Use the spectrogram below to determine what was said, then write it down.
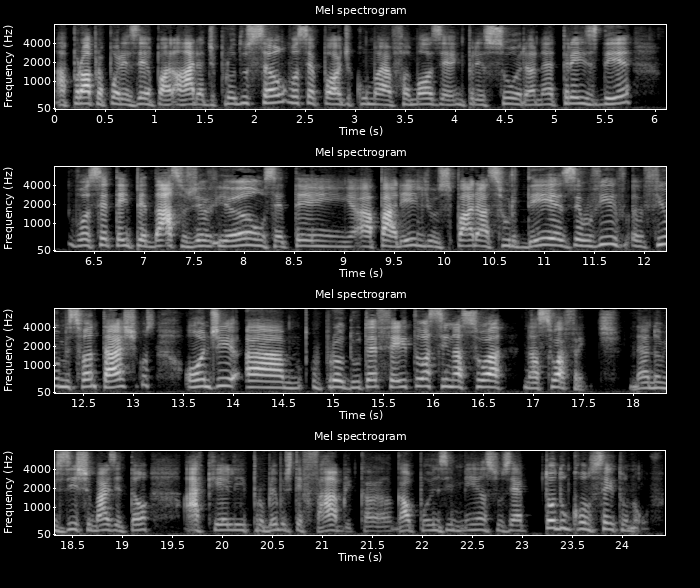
A própria, por exemplo, a área de produção, você pode com uma famosa impressora, né, 3D, você tem pedaços de avião, você tem aparelhos para surdez. Eu vi uh, filmes fantásticos onde uh, o produto é feito assim na sua, na sua frente. Né? Não existe mais, então, aquele problema de ter fábrica, galpões imensos, é todo um conceito novo.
